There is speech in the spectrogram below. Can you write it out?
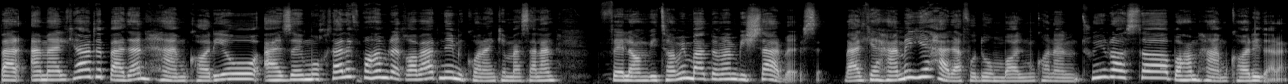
بر عملکرد بدن همکاری و اعضای مختلف با هم رقابت نمی‌کنن که مثلا فلان ویتامین باید به من بیشتر برسه بلکه همه یه هدف رو دنبال می‌کنن و تو این راستا با هم همکاری دارن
